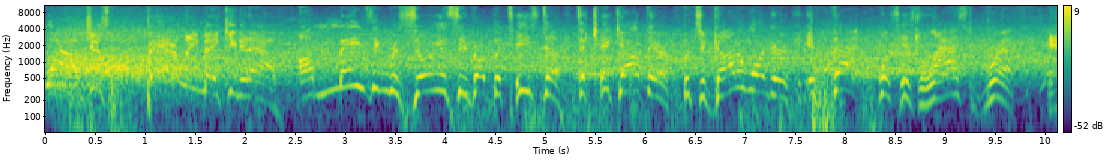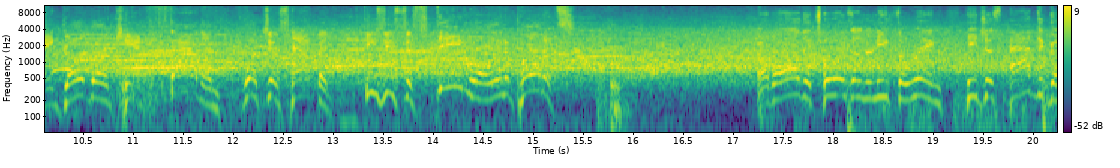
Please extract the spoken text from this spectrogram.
Wow, just barely making it out. Amazing resiliency from Batista to kick out there, but you gotta wonder if that was his last breath. And Goldberg can't fathom what just happened. He's used to steamrolling opponents. Of all the toys underneath the ring, he just had to go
